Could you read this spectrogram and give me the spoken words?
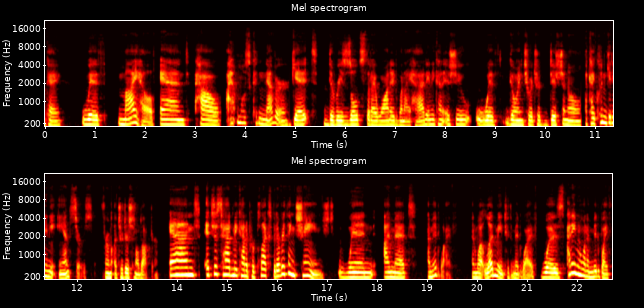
okay, with my health and how I almost could never get the results that I wanted when I had any kind of issue with going to a traditional, like I couldn't get any answers from a traditional doctor. And it just had me kind of perplexed, but everything changed when I met a midwife. And what led me to the midwife was I didn't even know what a midwife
